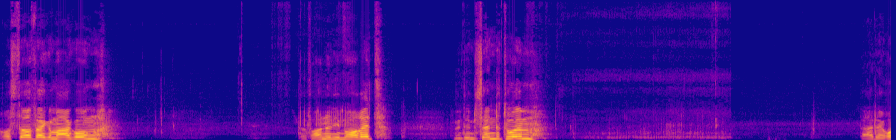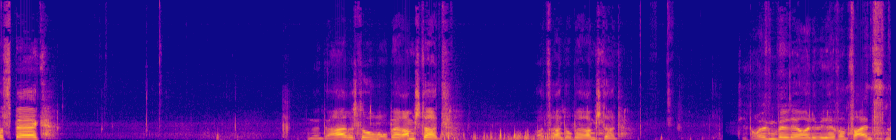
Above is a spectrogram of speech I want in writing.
Rostorfer Gemarkung. Da vorne die Morit mit dem Sendeturm. Da der Rossberg. Und dann da Richtung Oberramstadt. Ortsrand Oberramstadt. Die Wolkenbilder heute wieder vom Feinsten.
